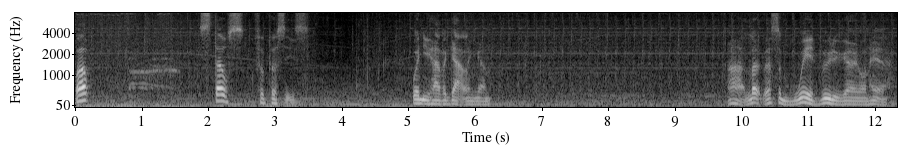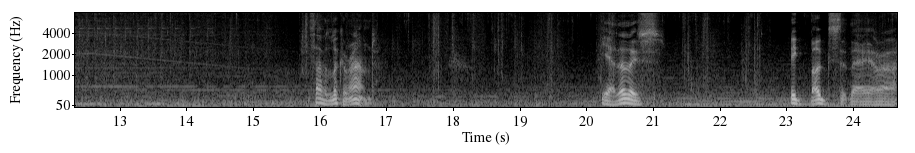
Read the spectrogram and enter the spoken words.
Well, stealth's for pussies. When you have a Gatling gun. Ah, look, there's some weird voodoo going on here. Let's have a look around. Yeah, they're those big bugs that they are uh,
